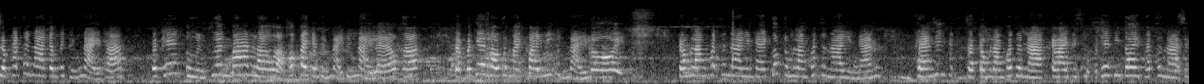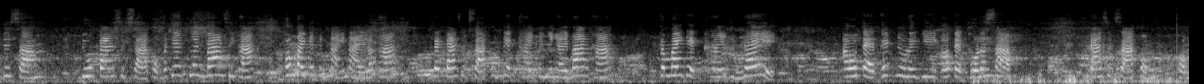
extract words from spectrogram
จะพัฒนากันไปถึงไหนคะ ประเทศอื่นเพื่อนบ้านเราอะเขาไปกันถึงไหนถึงไหนแล้วคะแต่ประเทศเราทำไมไปไม่ถึงไหนเลยกำลังพัฒนายังไงก็กำลังพัฒนาอย่างนั้น แทนที่จะกำลังพัฒนากลายไปสู่ประเทศที่ด้อยพัฒนาเสีด้วยซ้ำดูการศึกษาของประเทศเพื่อนบ้านสิคะเขาไปกันถึงไหนไหนแล้วคะ แต่การศึกษาของเด็กไทยเป็นยังไงบ้างคะทำไมเด็กไทยถึงได้ เอาแต่เทคโนโลยีเอาแต่โทรศัพท์ การศึกษาของของ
